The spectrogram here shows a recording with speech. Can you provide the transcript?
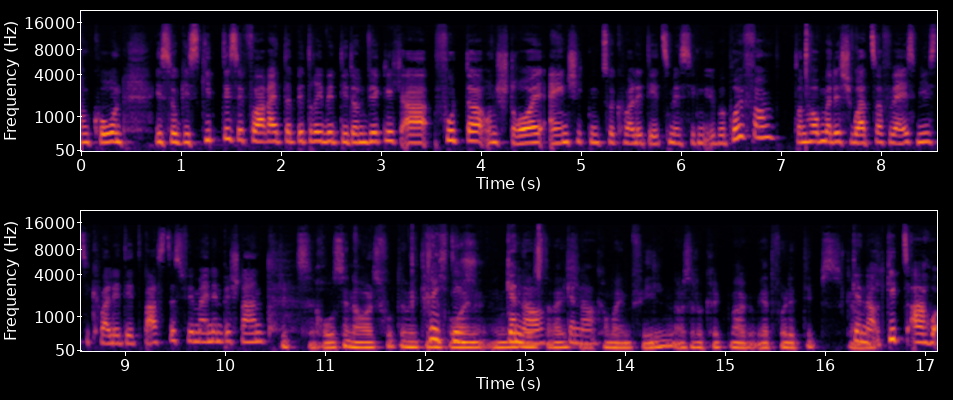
und Co. Und ich sage, es gibt diese Vorreiterbetriebe, die dann wirklich auch Futter und Streu einschicken zur qualitätsmäßigen Überprüfung. Dann haben wir das schwarz auf weiß, wie ist die Qualität, passt das für meinen Bestand. Gibt's Rosenau als Futtermittel Richtig, in, in genau, Österreich, genau. kann man empfehlen. Also da kriegt man wertvolle Tipps. Genau, ich. gibt's auch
